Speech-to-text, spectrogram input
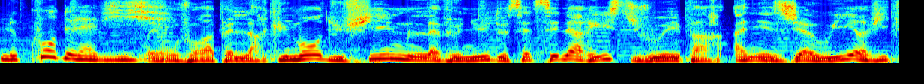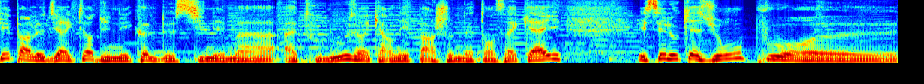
Le cours de la vie. Et on vous rappelle l'argument du film, la venue de cette scénariste jouée par Agnès Jaoui, invitée par le directeur d'une école de cinéma à Toulouse, incarnée par Jonathan Zakai. Et c'est l'occasion pour euh,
